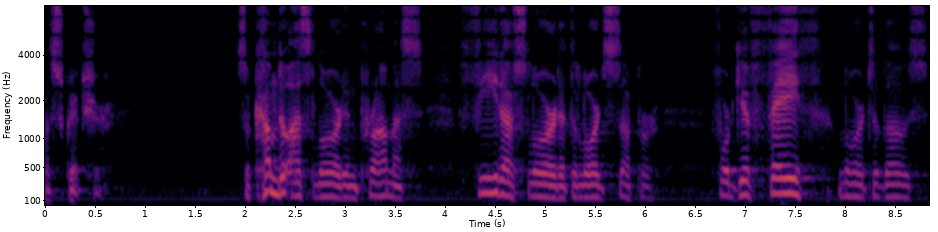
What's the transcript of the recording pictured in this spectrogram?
of Scripture. So come to us, Lord, and promise. Feed us, Lord, at the Lord's Supper. Forgive faith, Lord, to those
